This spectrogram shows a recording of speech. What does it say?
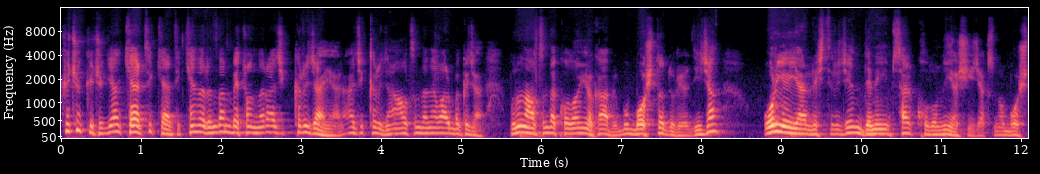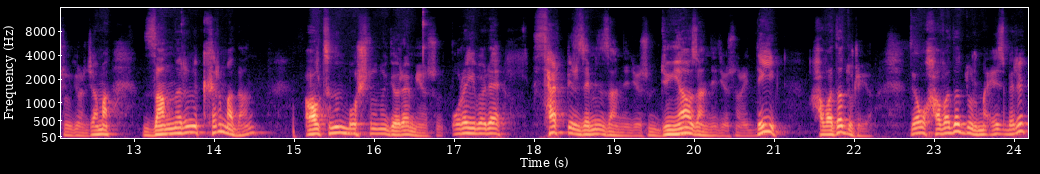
küçük küçük ya kertik kertik kenarından betonları acık kıracaksın yani. Acık kıracaksın. Altında ne var bakacaksın. Bunun altında kolon yok abi. Bu boşta duruyor diyeceksin. Oraya yerleştireceğin deneyimsel kolonu yaşayacaksın. O boşluğu göreceksin. Ama zanlarını kırmadan altının boşluğunu göremiyorsun. Orayı böyle sert bir zemin zannediyorsun. Dünya zannediyorsun orayı. Değil. Havada duruyor. Ve o havada durma ezberi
